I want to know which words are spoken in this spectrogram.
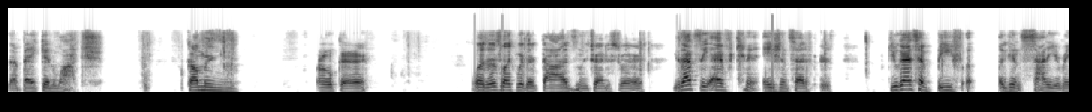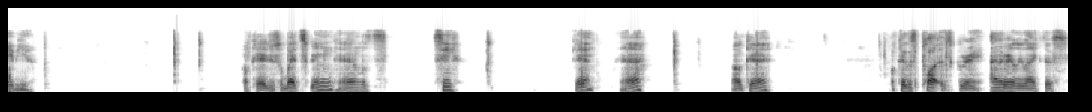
the bacon watch. Coming. Okay. Was this like where they're gods and they try to destroy Earth? That's the African and Asian side of Earth. Do you guys have beef uh, against Saudi Arabia? Okay, just a wet screen, and let's see. Okay, yeah. Okay. Okay, this plot is great. I really like this.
